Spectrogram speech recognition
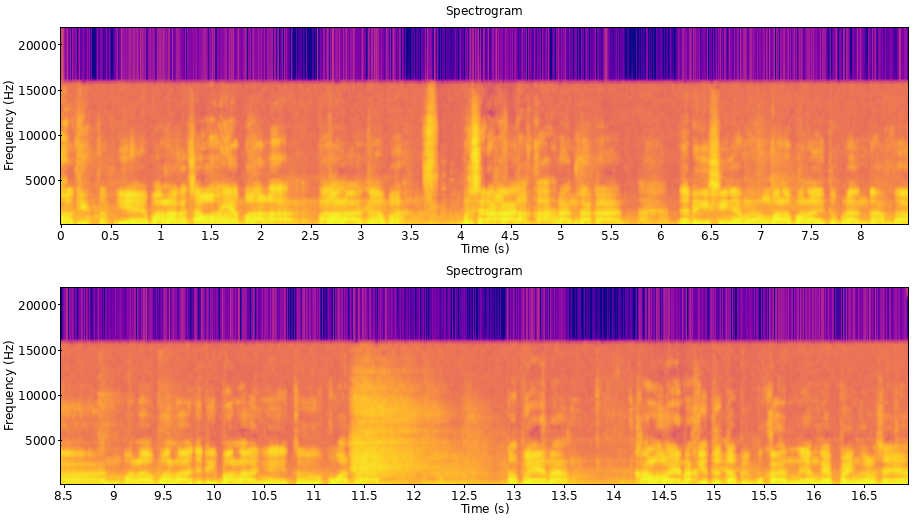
Oh gitu. Iya, bala kan sampah. Oh iya bala. Bala itu apa? Berserakan, Berantakan. berantakan. Berantakan. Jadi isinya memang bala-bala itu berantakan, bala-bala. Jadi balanya itu kuadrat. Tapi enak. Kalau enak itu Iya. tapi bukan yang gepeng kalau saya.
